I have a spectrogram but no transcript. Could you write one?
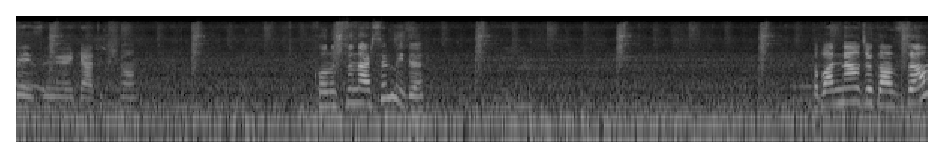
Benzinliğe geldik şu an. Konuştuğun Ersin miydi? Baban ne alacak Azra?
